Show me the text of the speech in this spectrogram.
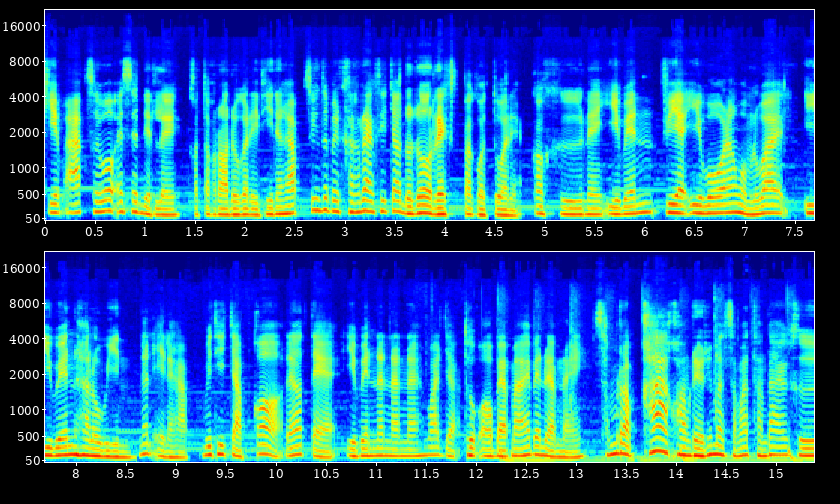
เกมอาร์คเซอร์ v ว a เอสเดเลย ก็ต้องรอดูกันอีกทีนะครับ ซึ่งถ้าเป็นครั้งแรกที่เจ้าโดโดเร็กซ์ปรากฏตัวเนี่ย ก็คือในอีเวนต์เฟียอีโวนะครับผมหรือว่าอีเวนต์ฮาโลวีนนั่นเองนะครับ วิธีจับก็แล้วแต่อีเวนต์นั้นๆนะว่าจะถูกออกแบบมาให้เป็นแบบไหนสำหรับค่าความเร็วที่มันสามารถทำได้ก็คือ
